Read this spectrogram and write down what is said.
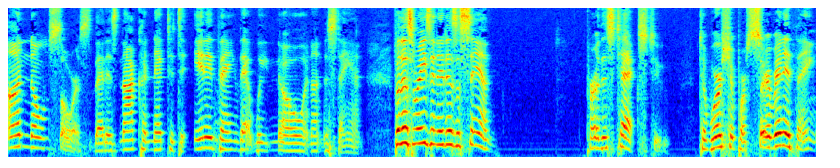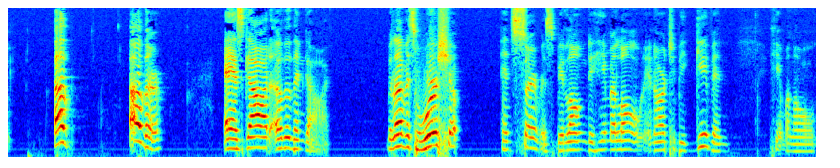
unknown source that is not connected to anything that we know and understand. For this reason, it is a sin, per this text, to, to worship or serve anything of, other as God other than God. Beloveds, worship and service belong to Him alone and are to be given Him alone.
